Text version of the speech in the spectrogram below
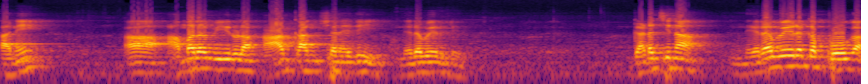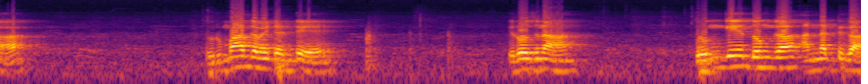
కానీ ఆ అమరవీరుల ఆకాంక్ష అనేది నెరవేరలేదు. గడచిన నెరవేరకపోగా దుర్మార్గం ఏంటంటే ఈ రోజున దొంగే దొంగ అన్నట్టుగా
